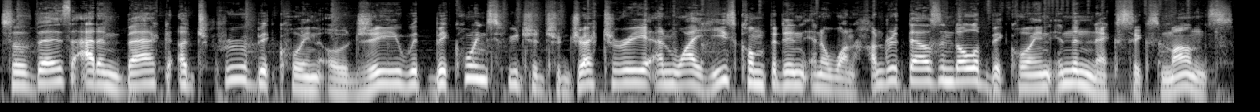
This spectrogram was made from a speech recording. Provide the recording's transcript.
So there's Adam Back, a true Bitcoin OG with Bitcoin's future trajectory and why he's confident in a $100,000 Bitcoin in the next six months.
